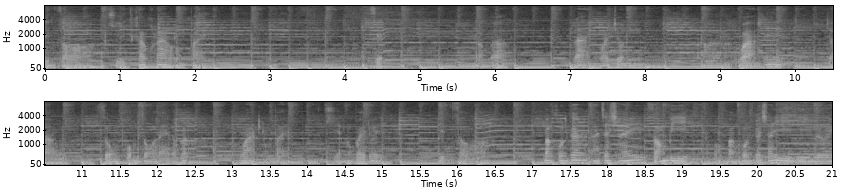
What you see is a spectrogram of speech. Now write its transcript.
ดินสอขีดคร่าวๆลงไป เสร็จแล้วก็ ร่างไว้จนว่าเอ๊ะจะเอาทรงผมทรงอะไรแล้วก็วาดลงไป เขียนลงไปด้วยดินสอ บางคนก็อาจจะใช้ 2B ครับผมบางคนก็ใช้ EE เลย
